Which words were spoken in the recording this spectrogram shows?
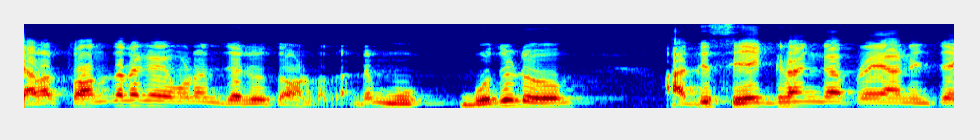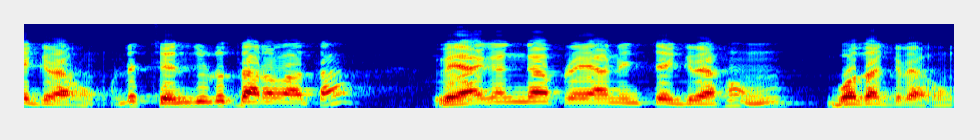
చాలా తొందరగా ఇవ్వడం జరుగుతూ ఉంటుంది. అంటే ము- బుధుడు అతి శీఘ్రంగా ప్రయాణించే గ్రహం. అంటే చంద్రుడు తర్వాత వేగంగా ప్రయాణించే గ్రహం బుధ గ్రహం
